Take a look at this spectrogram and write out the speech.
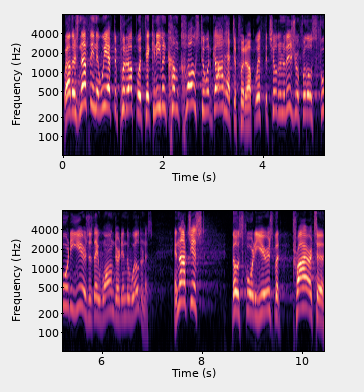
Well, there's nothing that we have to put up with that can even come close to what God had to put up with the children of Israel for those 40 years as they wandered in the wilderness. And not just those 40 years, but prior to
